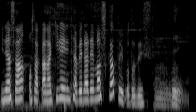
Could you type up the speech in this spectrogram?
皆さん、お魚きれいに食べられますか？ということです。うん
